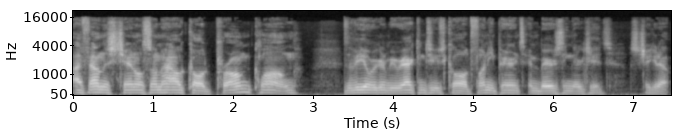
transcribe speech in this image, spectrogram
I found this channel somehow called Prong Klong. The video we're going to be reacting to is called Funny Parents Embarrassing Their Kids. Let's check it out.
